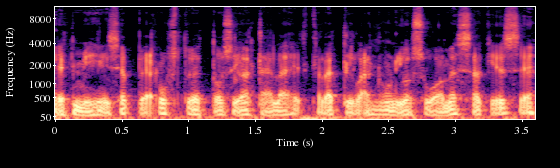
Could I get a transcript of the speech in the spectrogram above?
että mihin se perustuu. Että tosiaan tällä hetkellä tilanne on jo Suomessakin se,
